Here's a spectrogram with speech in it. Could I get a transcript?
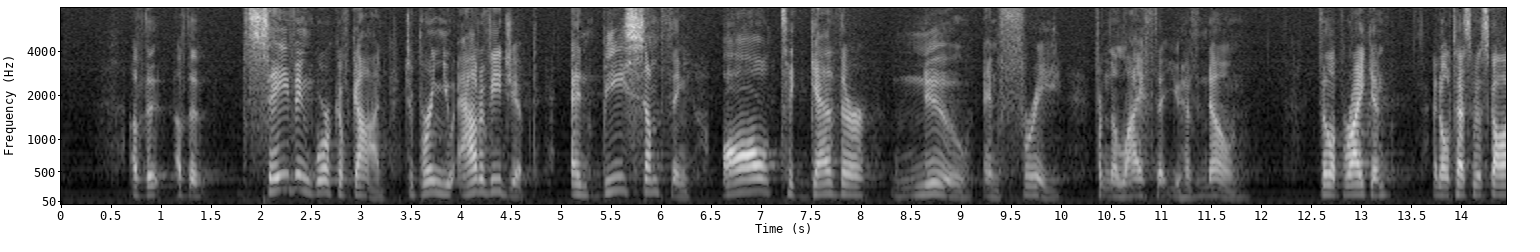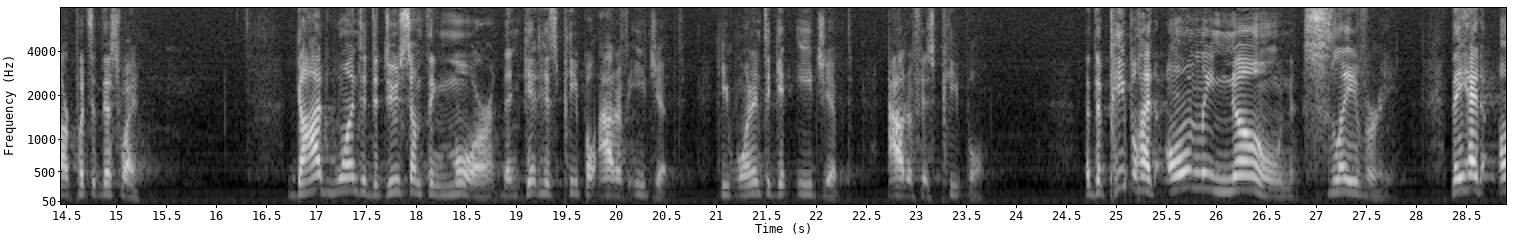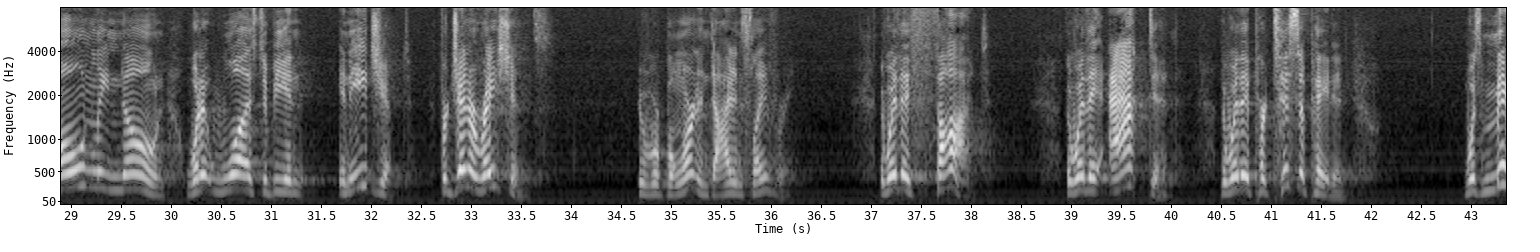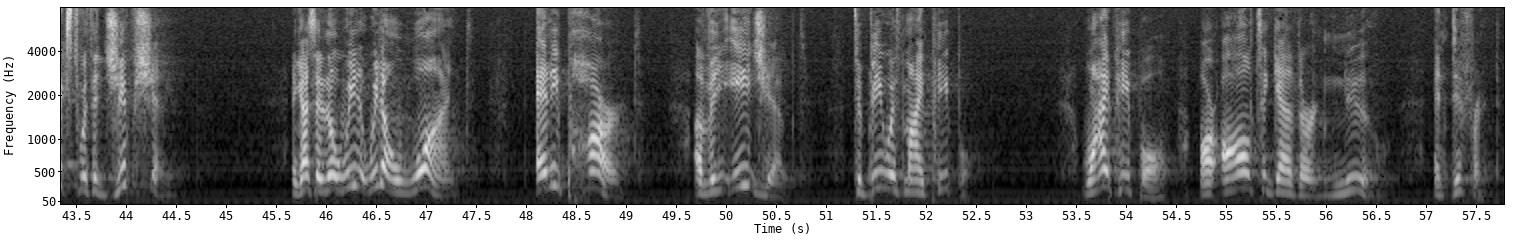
of the, of the saving work of God to bring you out of Egypt and be something altogether new and free from the life that you have known. Philip Ryken, an Old Testament scholar, puts it this way God wanted to do something more than get his people out of Egypt. He wanted to get Egypt out of his people. That the people had only known slavery. They had only known what it was to be in, in Egypt for generations. Who were born and died in slavery. The way they thought the way they acted, the way they participated was mixed with Egyptian. And God said, No, we, we don't want any part of Egypt to be with my people. Why people are altogether new and different.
